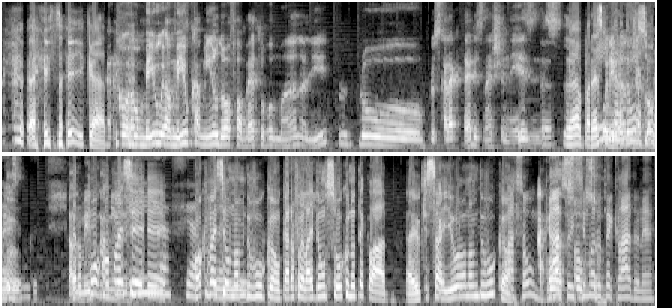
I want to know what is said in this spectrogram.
É isso aí, cara. É o meio, é o meio caminho do alfabeto romano ali pro, pro, pros caracteres, né, chineses. É, parece que o cara deu um soco. Tá Cara, pô, qual vai ser- Qual que vai ser o nome do vulcão? O cara foi lá e deu um soco no teclado. Aí o que saiu é o nome do vulcão. Passou um Aquela gato em cima do teclado, né?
